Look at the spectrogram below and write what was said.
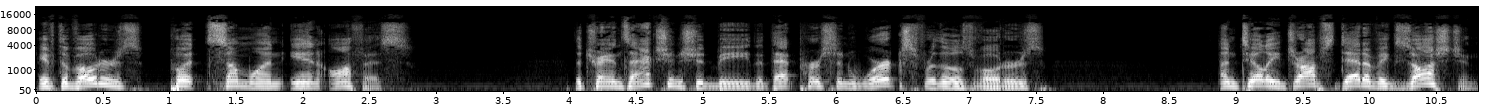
If the voters put someone in office, the transaction should be that that person works for those voters until he drops dead of exhaustion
